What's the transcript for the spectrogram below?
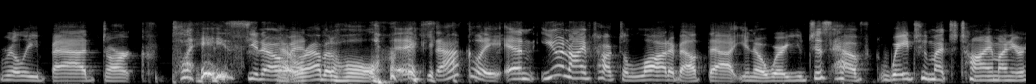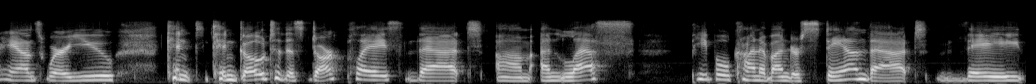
really bad dark place, you know. And, rabbit hole. exactly. And you and I've talked a lot about that, you know, where you just have way too much time on your hands where you can can go to this dark place that um, unless people kind of understand that they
